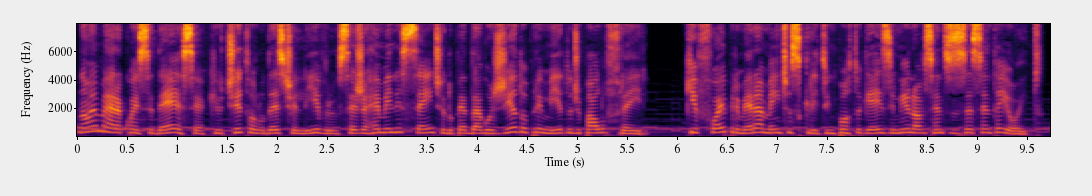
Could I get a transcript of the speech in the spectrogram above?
Não é mera coincidência que o título deste livro seja reminiscente do Pedagogia do Oprimido de Paulo Freire, que foi primeiramente escrito em português em 1968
